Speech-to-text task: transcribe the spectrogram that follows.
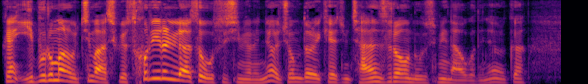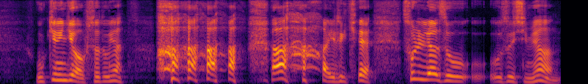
그냥 입으로만 웃지 마시고 소리를 내서 웃으시면은요. 좀 더 이렇게 좀 자연스러운 웃음이 나오거든요. 그러니까 웃기는 게 없어도 그냥 하하하하 이렇게 소리를 내서 웃으시면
